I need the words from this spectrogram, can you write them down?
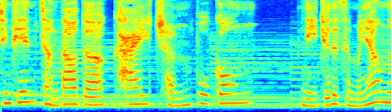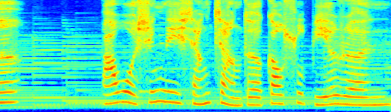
今天讲到的开诚布公，你觉得怎么样呢？把我心里想讲的告诉别人，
